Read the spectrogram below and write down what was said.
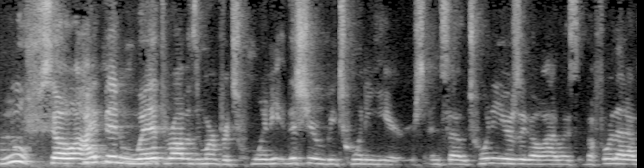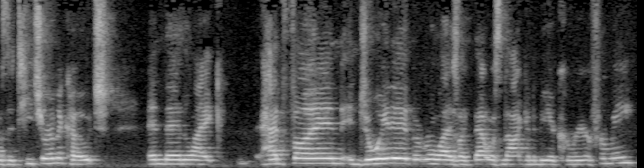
Oof. So I've been with Robins and Morton for 20, this year will be 20 years. And so 20 years ago, I was, before that, I was a teacher and a coach and then like had fun, enjoyed it, but realized like that was not going to be a career for me.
